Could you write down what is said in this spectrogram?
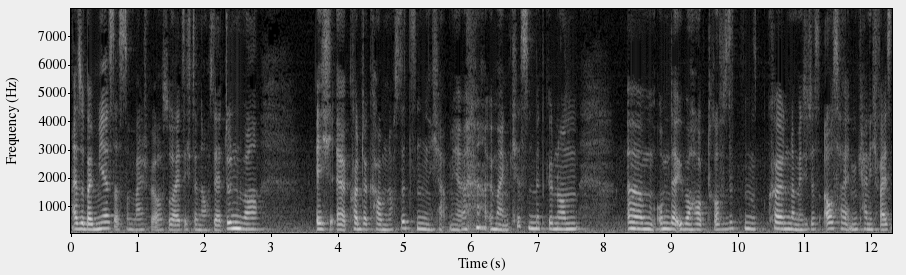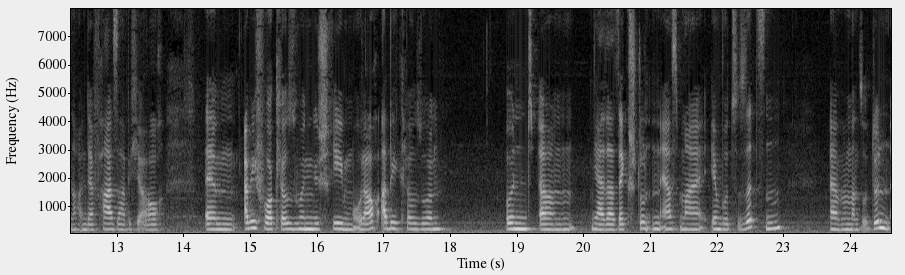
Also bei mir ist das zum Beispiel auch so, als ich dann auch sehr dünn war. Ich äh, konnte kaum noch sitzen. Ich habe mir immer ein Kissen mitgenommen, ähm, um da überhaupt drauf sitzen können, damit ich das aushalten kann. Ich weiß noch, in der Phase habe ich ja auch ähm, Abi-Vorklausuren geschrieben oder auch Abi-Klausuren. Und ähm, ja, da sechs Stunden erstmal irgendwo zu sitzen, äh, wenn man so dünn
